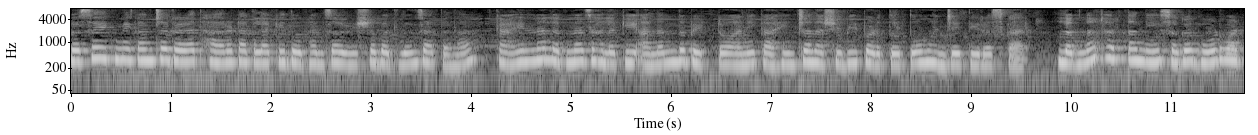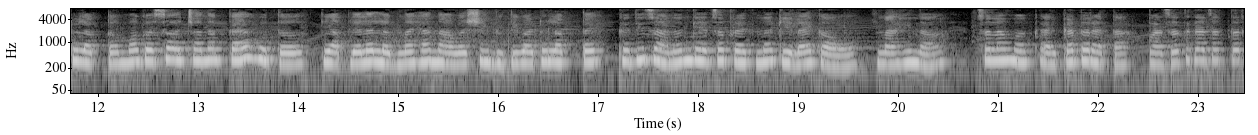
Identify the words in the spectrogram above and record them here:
कसं एकमेकांच्या गळ्यात हार टाकला की दोघांचं आयुष्य बदलून जातं ना काहींना लग्न झालं की आनंद भेटतो आणि काहींच्या नशिबी पडतो तो म्हणजे तिरस्कार. लग्न ठरताना सगळं गोड वाटू लागतं मग असं अचानक काय होतं की आपल्याला लग्न ह्या नावाशी भीती वाटू लागते? कधी जाणून घ्यायचा प्रयत्न केलाय का हो? नाही ना? चला मग ऐका तर आता. वाजत गाजत तर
